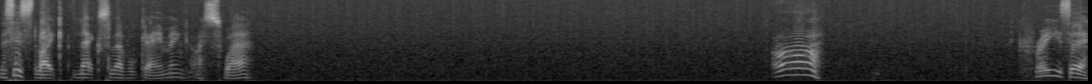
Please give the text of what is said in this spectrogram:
This is like next level gaming, I swear. Oh! Crazy.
